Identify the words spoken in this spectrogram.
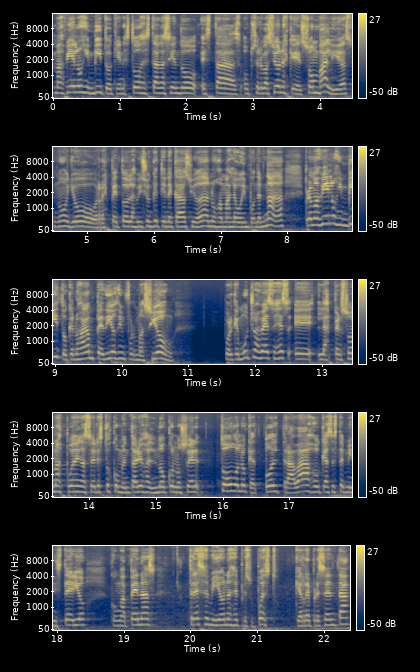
más bien los invito a quienes todos están haciendo estas observaciones que son válidas, ¿no? Yo respeto la visión que tiene cada ciudadano, jamás le voy a imponer nada, pero más bien los invito a que nos hagan pedidos de información, porque muchas veces es, eh, las personas pueden hacer estos comentarios al no conocer todo lo que todo el trabajo que hace este ministerio con apenas 13 millones de presupuesto, que representa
